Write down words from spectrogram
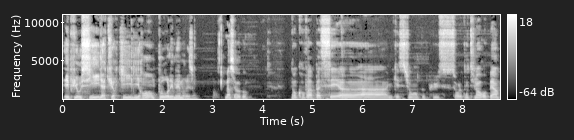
et puis aussi la Turquie, l'Iran, pour les mêmes raisons. Merci beaucoup. Donc on va passer euh, à une question un peu plus sur le continent européen.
